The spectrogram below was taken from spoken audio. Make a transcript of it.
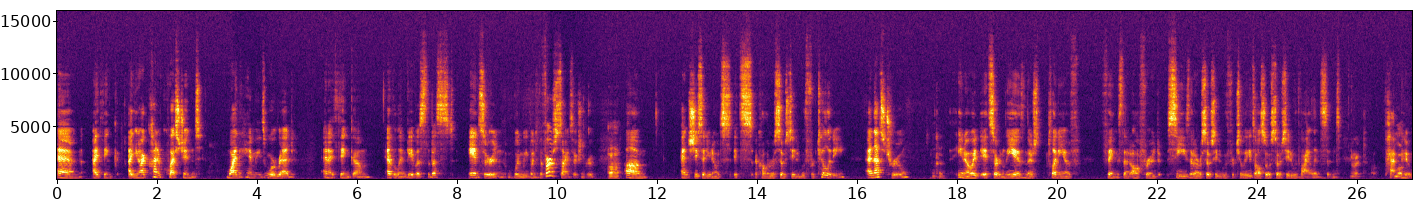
And I think I you know I kind of questioned why the handmaids wore red, and I think um, Evelyn gave us the best answer in, when we went to the first science fiction group. Uh-huh. Um, and she said, you know, it's it's a color associated with fertility, and that's true. Okay. You know, it, it certainly is, and there's plenty of things that Offred sees that are associated with fertility. It's also associated with violence and Right. pa- Blood. you know,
